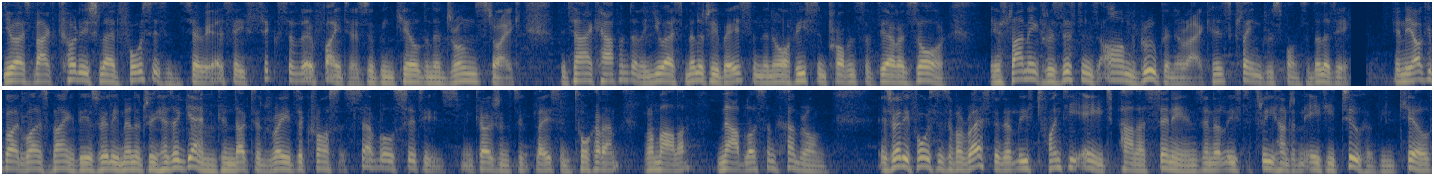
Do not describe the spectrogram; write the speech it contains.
US backed Kurdish led forces in Syria say six of their fighters have been killed in a drone strike. The attack happened on a US military base in the northeastern province of Deir ez-Zor. The Islamic Resistance Armed Group in Iraq has claimed responsibility. In the occupied West Bank, the Israeli military has again conducted raids across several cities. Incursions took place in Tulkarem, Ramallah, Nablus, and Hebron. Israeli forces have arrested at least 28 Palestinians and at least 382 have been killed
